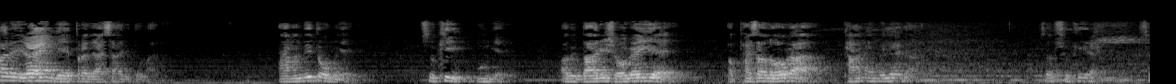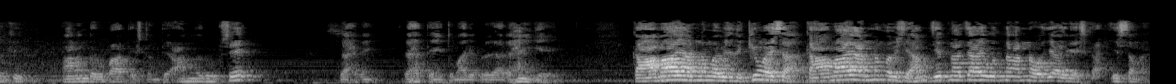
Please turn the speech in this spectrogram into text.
मारे रहेंगे प्रजा सारी तुम्हारी। आनंदित होंगे, सुखी होंगे। अभी बारिश हो गई है, अब फ़सल होगा, खाने मिलेगा। सब सुखी रहेंगे सुखी, आनंद रूपा तिष्ठन्ते आनंद रूप से रहने रहते हैं, तुम्हारी प्रजा रहेंगे। कामाय अन्नम अभिषेक, क्यों ऐसा? कामाय अन्नम अभिषेक, हम जितना चाहे उतना अन्न हो जाएगा इसका, इस समय।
